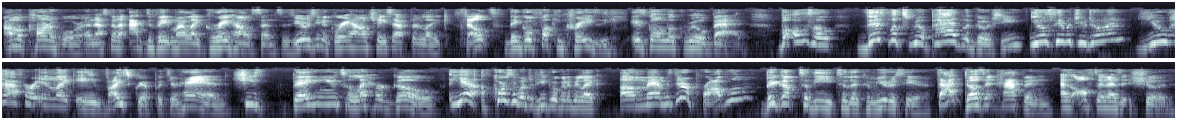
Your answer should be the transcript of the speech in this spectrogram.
I'm a carnivore, and that's gonna activate my like greyhound senses. You ever seen a greyhound chase after like felt? They go fucking crazy. It's gonna look real bad. But also, this looks real bad, Legoshi. You don't see what you're doing? You have her in like a vice grip with your hand. She's begging you to let her go. Yeah, of course a bunch of people are gonna be like, um, ma'am, is there a problem? Big up to the to the commuters here. That doesn't happen as often as it should.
